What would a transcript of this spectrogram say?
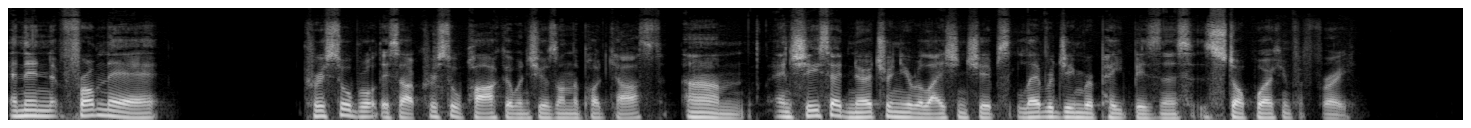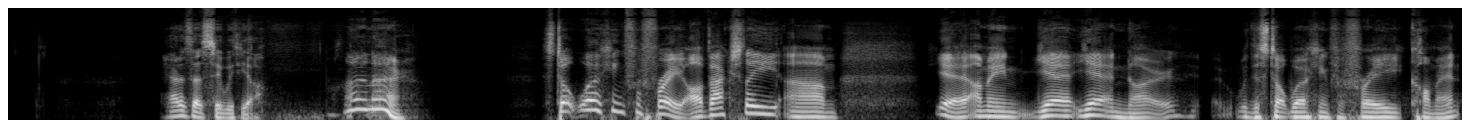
And then from there, Crystal brought this up, Crystal Parker, when she was on the podcast. Um, and she said, nurturing your relationships, leveraging repeat business, stop working for free. How does that sit with you? I don't know. Stop working for free. I've actually, um, yeah, I mean, yeah, yeah, and no with the stop working for free comment.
